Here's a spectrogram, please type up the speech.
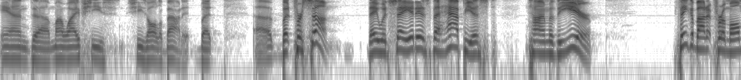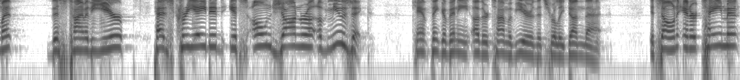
and uh, my wife, she's, she's all about it. But, uh, but for some, they would say it is the happiest time of the year. Think about it for a moment. This time of the year has created its own genre of music. Can't think of any other time of year that's really done that. Its own entertainment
